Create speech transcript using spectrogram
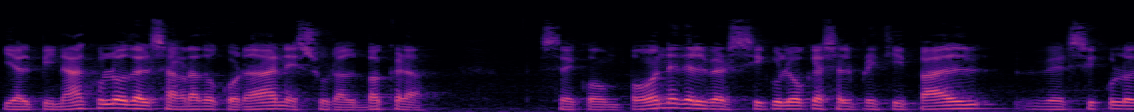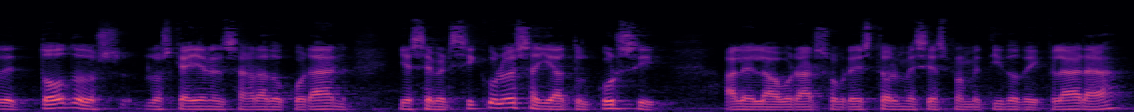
y el pináculo del sagrado Corán es Sur al-Bakra. Se compone del versículo que es el principal versículo de todos los que hay en el sagrado Corán, y ese versículo es Ayatul Kursi. Al elaborar sobre esto, el Mesías prometido declara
